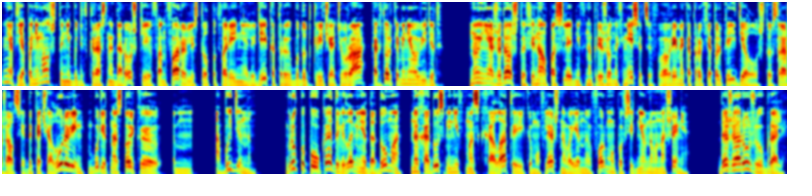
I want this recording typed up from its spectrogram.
Нет, я понимал, что не будет красной дорожки, фанфар или столпотворения людей, которые будут кричать «Ура!», как только меня увидят. Ну и не ожидал, что финал последних напряженных месяцев, во время которых я только и делал, что сражался и докачал уровень, будет настолько... Эм, обыденным. Группа «Паука» довела меня до дома, на ходу сменив маск-халаты и камуфляж на военную форму повседневного ношения. Даже оружие убрали.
